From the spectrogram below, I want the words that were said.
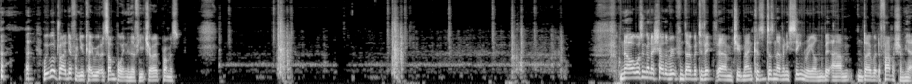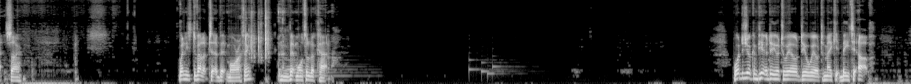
we will try a different UK route at some point in the future, I promise. No, I wasn't going to show the route from Dover to Vic um, Tube Man because it doesn't have any scenery on the bit um, from Dover to Faversham yet. So when he's developed it a bit more, I think, and then a bit more to look at. What did your computer do to your wheel to make it beat it up?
